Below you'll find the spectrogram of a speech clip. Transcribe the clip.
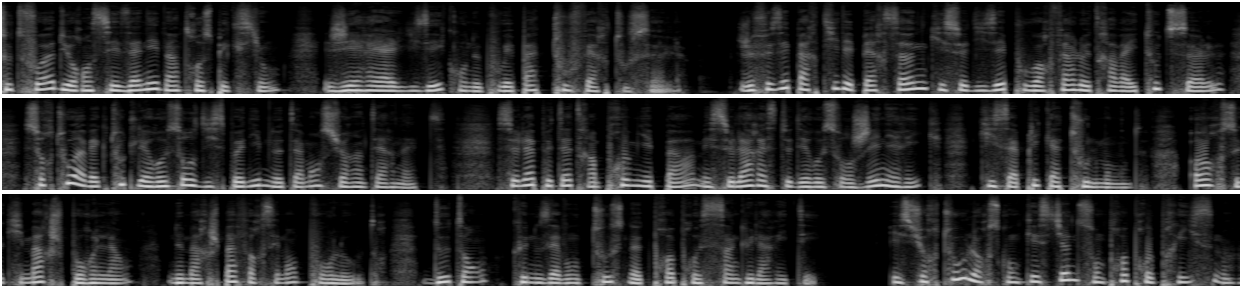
Toutefois, durant ces années d'introspection, j'ai réalisé qu'on ne pouvait pas tout faire tout seul. Je faisais partie des personnes qui se disaient pouvoir faire le travail toute seule, surtout avec toutes les ressources disponibles notamment sur Internet. Cela peut être un premier pas, mais cela reste des ressources génériques qui s'appliquent à tout le monde. Or, ce qui marche pour l'un ne marche pas forcément pour l'autre, d'autant que nous avons tous notre propre singularité. Et surtout, lorsqu'on questionne son propre prisme,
